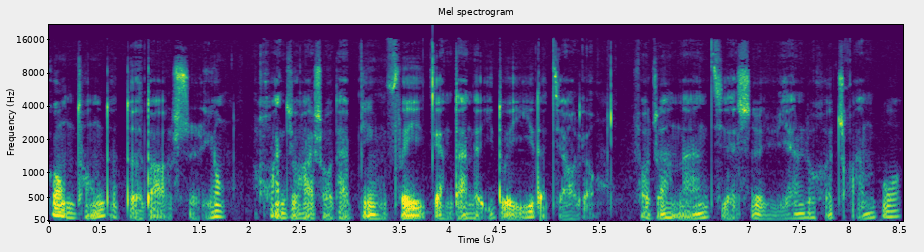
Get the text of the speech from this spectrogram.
共同的得到使用。换句话说，它并非简单的一对一的交流，否则很难解释语言如何传播。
